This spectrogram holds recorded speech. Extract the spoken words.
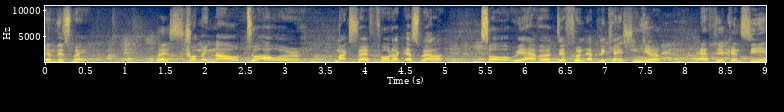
in this way. Nice. Coming now to our MUXWAVE product as well. So we have a different application here. As you can see,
